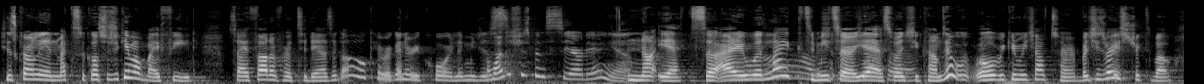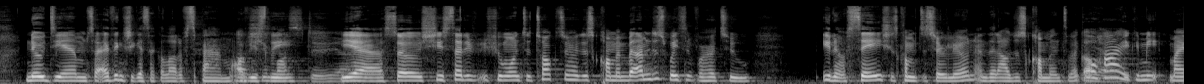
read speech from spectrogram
She's currently in Mexico, so she came up my feed. So I thought of her today. I was like, oh, okay, we're gonna record. Let me just. I wonder if she's been to Sierra Leone yet. Not yet. So I oh, would like to meet her. Yes, to when she comes. Yeah, well, we can reach out to her. But she's very strict about no DMs. I think she gets like a lot of spam. Oh, she Obviously, must do, yeah. So she said if, if you want to talk to her, just comment. But I'm just waiting for her to, you know, say she's coming to Sierra Leone, and then I'll just comment like, oh Yeah. hi, you can meet my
